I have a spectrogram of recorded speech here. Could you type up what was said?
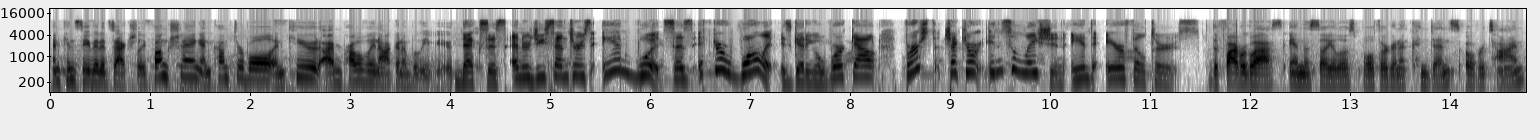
and can see that it's actually functioning and comfortable and cute, I'm probably not going to believe you. Nexus Energy Centers and Wood says if your wallet is getting a workout, first check your insulation and air filters. The fiberglass and the cellulose both are going to condense over time.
